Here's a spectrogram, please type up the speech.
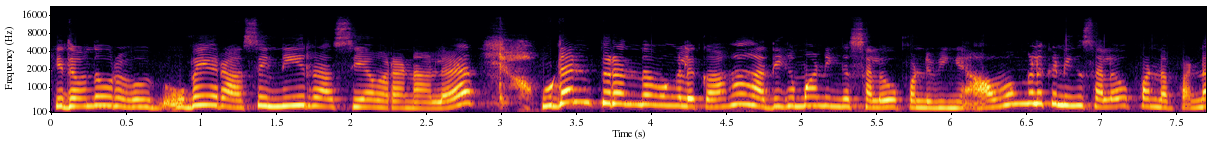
இது வந்து ஒரு உ- உபயராசி நீர் ராசியாக வரனால உடன் பிறந்தவங்களுக்கு அவங்களுக்காக அதிகமாக நீங்கள் செலவு பண்ணுவீங்க. அவங்களுக்கு நீங்கள் செலவு பண்ண பண்ண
